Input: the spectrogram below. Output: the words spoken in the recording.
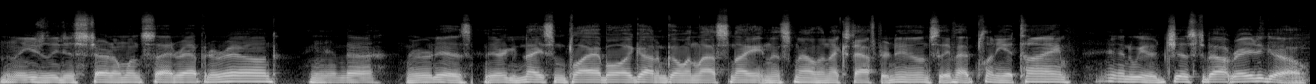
And I usually just start on one side, wrap it around, and uh, There it is. They're nice and pliable. I got them going last night and it's now the next afternoon, so they've had plenty of time. And we are just about ready to go.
